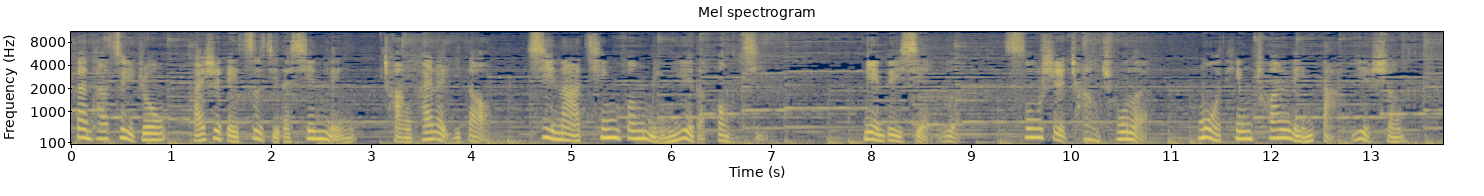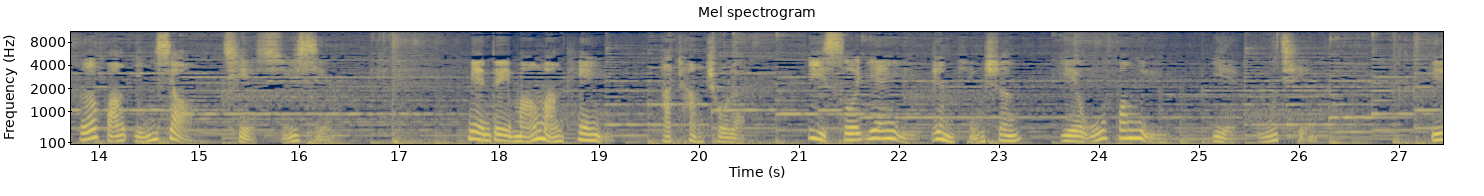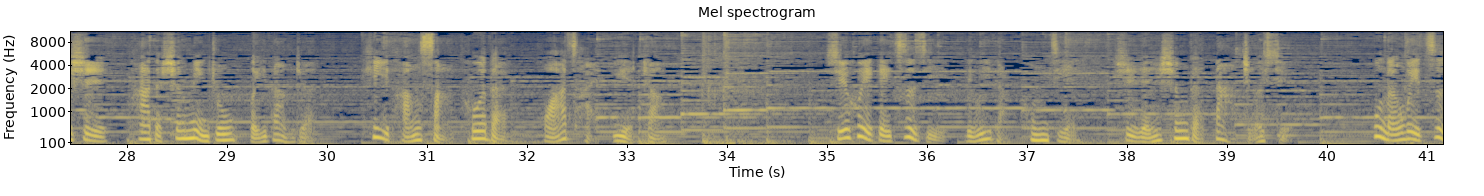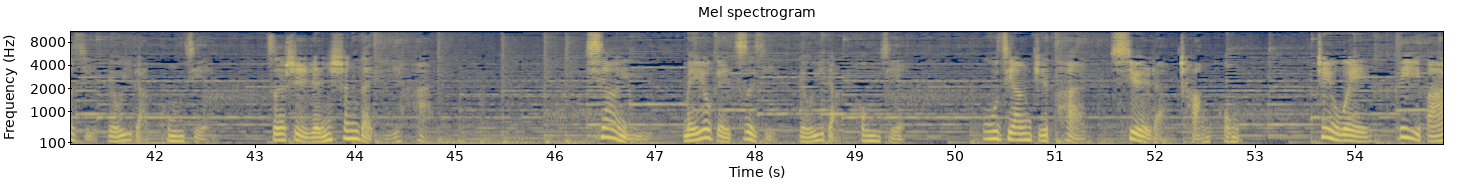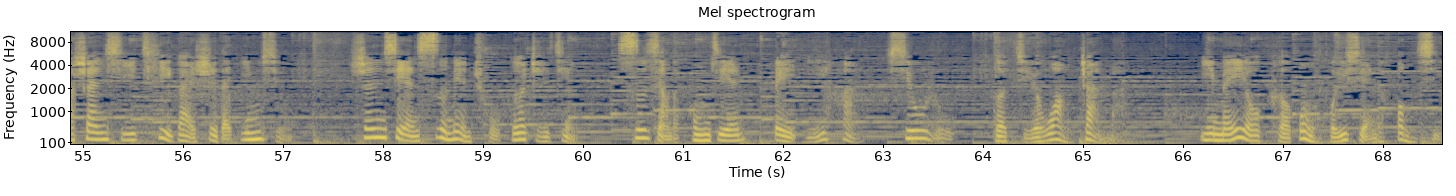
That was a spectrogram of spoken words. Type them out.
但他最终还是给自己的心灵敞开了一道细纳清风明月的缝隙。面对险恶，苏轼唱出了“莫听穿林打叶声，何妨吟啸且徐行”。面对茫茫天雨，他唱出了“一蓑烟雨任平生，也无风雨也无晴”。于是，他的生命中回荡着。倜傥洒脱的华彩乐章，学会给自己留一点空间，是人生的大哲学。不能为自己留一点空间，则是人生的遗憾。项羽没有给自己留一点空间，乌江之畔血染长空。这位力拔山兮气盖世的英雄，身陷四面楚歌之境。思想的空间被遗憾、羞辱和绝望占满，已没有可供回旋的缝隙。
